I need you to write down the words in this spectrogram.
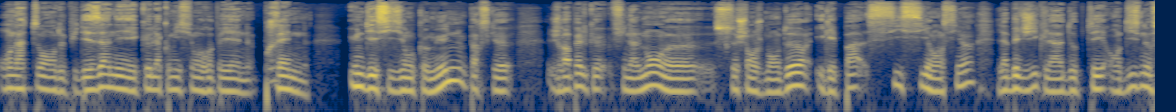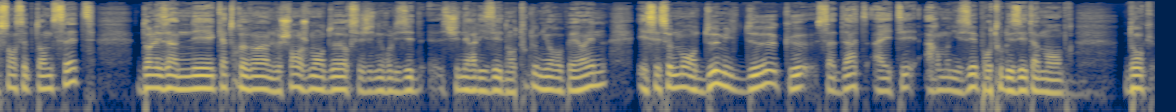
on attend depuis des années que la Commission européenne prenne une décision commune parce que je rappelle que finalement euh, ce changement d'heure il n'est pas si si ancien. La Belgique l'a adopté en 1977 dans les années 80 le changement d'heure s'est généralisé généralisé dans toute l'Union européenne et c'est seulement en 2002 que sa date a été harmonisée pour tous les États membres. Donc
